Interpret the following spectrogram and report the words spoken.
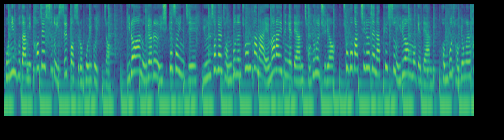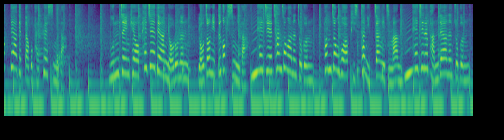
본인 부담이 커질 수도 있을 것으로 보이고 있죠. 이러한 우려를 의식해서인지 윤석열 정부는 초음파나 MRI 등에 대한 적용을 줄여 초고가 치료제나 필수 의료 항목에 대한 건보 적용을 확대하겠다고 발표했습니다. 문재인 케어 폐지에 대한 여론은 여전히 뜨겁습니다. 폐지에 찬성하는 쪽은 현 정부와 비슷한 입장이지만 폐지를 반대하는 쪽은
